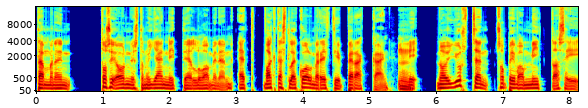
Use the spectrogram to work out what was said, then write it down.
tämmöinen tosi onnistunut jännitteen luominen, että vaikka tästä tulee kolme riffiä peräkkäin, Mm. niin ne on just sen sopivan mittaisia,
